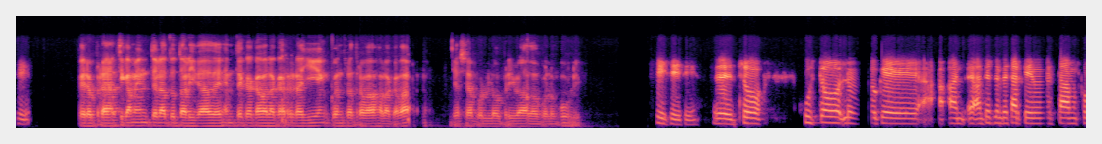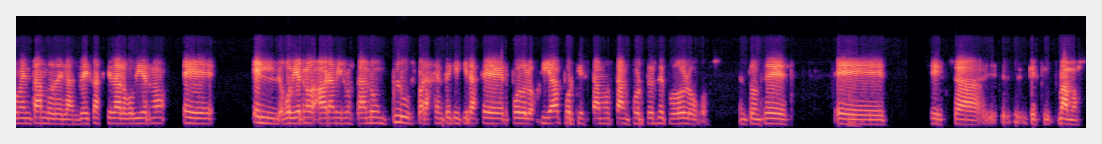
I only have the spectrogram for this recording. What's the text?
Sí. pero prácticamente la totalidad de gente que acaba la carrera allí encuentra trabajo al acabar, ya sea por lo privado o por lo público. Sí, sí, sí. De hecho, justo lo, que antes de empezar que estábamos comentando de las becas que da el gobierno, eh, el gobierno ahora mismo está dando un plus para gente que quiera hacer podología porque estamos tan cortos de podólogos. Entonces, eh, o sea, vamos,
